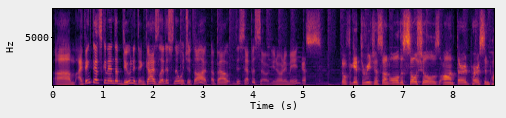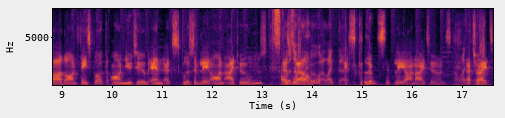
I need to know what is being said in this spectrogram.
um, I think that's gonna end up doing it. Then, guys, let us know what you thought about this episode. You know what I mean? Yes. Don't forget to reach us on all the socials on Third Person Pod on Facebook, on YouTube, and exclusively on iTunes as well. Ooh, I like that. Exclusively on iTunes. I like That's that. right.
